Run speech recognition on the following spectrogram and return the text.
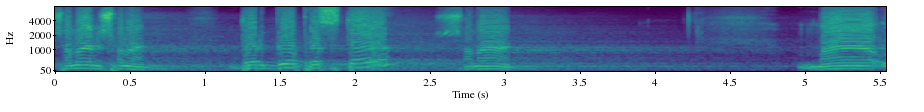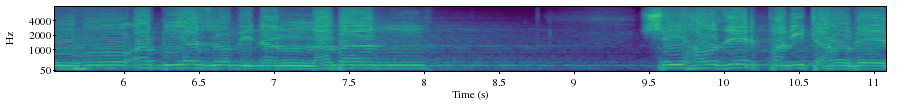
সমান সমান। দৈর্ঘ্য প্রস্থ সমান মা উহু আবিয়াজু মিনাল লাবান। সেই হাউজের পানিটা হবে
